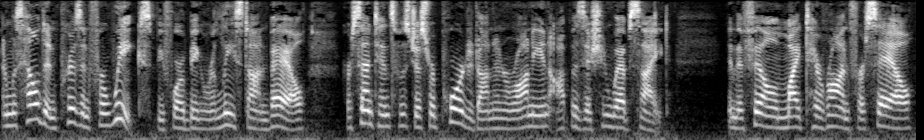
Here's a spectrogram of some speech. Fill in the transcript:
and was held in prison for weeks before being released on bail. Her sentence was just reported on an Iranian opposition website. In the film My Tehran for Sale,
